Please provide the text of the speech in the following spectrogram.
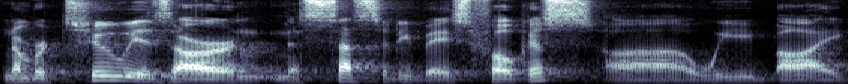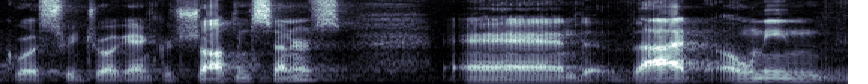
Number two is our necessity-based focus. Uh, we buy grocery drug anchored shopping centers, and that owning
